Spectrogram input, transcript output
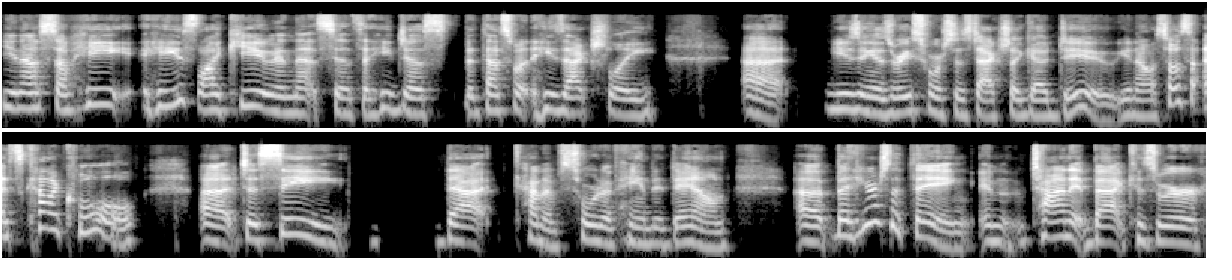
you know, so he he's like you in that sense that he just that that's what he's actually uh using his resources to actually go do, you know. So it's it's kind of cool uh to see that kind of sort of handed down. Uh, but here's the thing, and tying it back because we're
